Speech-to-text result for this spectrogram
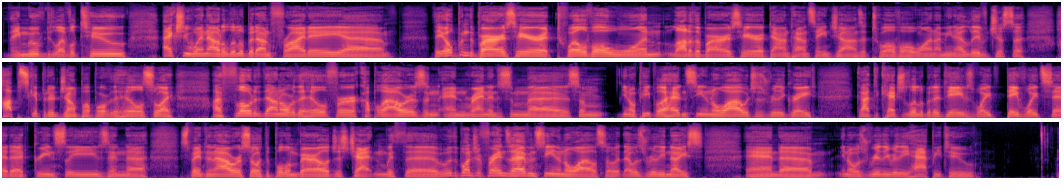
they moved to level two. Actually, went out a little bit on Friday. Uh, they opened the bars here at 1201. A lot of the bars here at downtown St. John's at 1201. I mean, I live just a hop, skip, and a jump up over the hill. So I, I floated down over the hill for a couple hours and, and ran into some uh, some you know people I hadn't seen in a while, which was really great. Got to catch a little bit of Dave's White Dave White said at Greensleeves and uh, spent an hour or so at the Bull and Barrel just chatting with uh, with a bunch of friends I haven't seen in a while. So that was really nice, and um, you know was really really happy to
